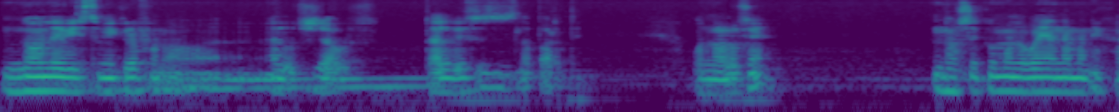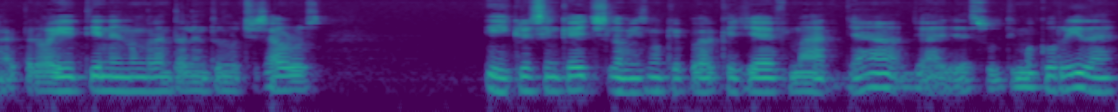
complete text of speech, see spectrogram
No le he visto micrófono a, Luchasaurus. Tal vez esa es la parte. O no lo sé. No sé cómo lo vayan a manejar. Pero ahí tienen un gran talento en Luchasaurus. Y Christian Cage, lo mismo que, que Jeff, Matt, ya, ya, es su última corrida.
